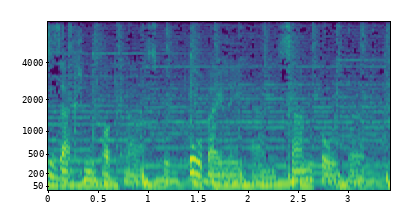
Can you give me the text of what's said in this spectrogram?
is Action Podcast with Paul Bailey and Sam Forsberg.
